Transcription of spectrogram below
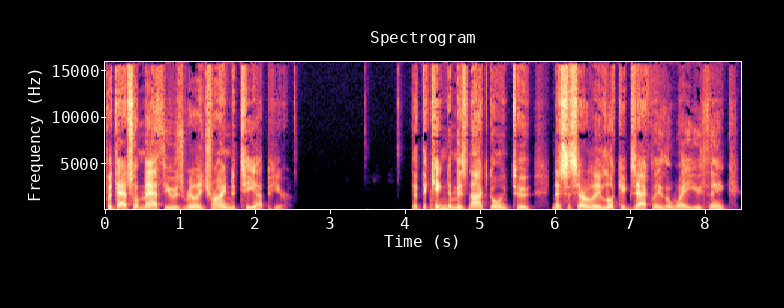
But that's what Matthew is really trying to tee up here. That the kingdom is not going to necessarily look exactly the way you think.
